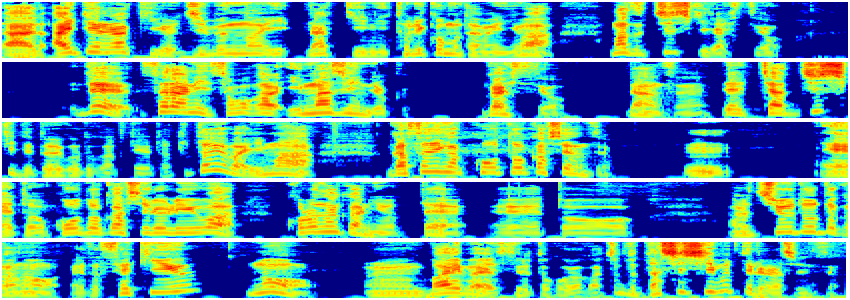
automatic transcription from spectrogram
あ相手のラッキーを自分のラッキーに取り込むためには、まず知識が必要。で、さらにそこからイマジン力が必要。なんですよね。で、じゃあ知識ってどういうことかっていうと、例えば今、ガソリンが高騰化してるんですよ。うん。えっ、ー、と、高騰化してる理由は、コロナ禍によって、えっ、ー、と、あの、中東とかの、えっ、ー、と、石油の、うん、売買するところがちょっと出し渋ってるらしいんですよ。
